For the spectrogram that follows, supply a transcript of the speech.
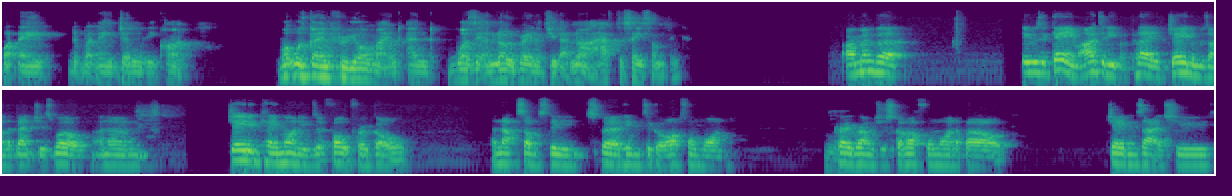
but they but they generally can't. What was going through your mind, and was it a no-brainer to you that no, I have to say something? I remember it was a game I didn't even play. Jayden was on the bench as well, and um, Jayden came on. He was at fault for a goal, and that's obviously spurred him to go off on one. Mm. Craig Brown's just gone off on one about Jayden's attitude,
